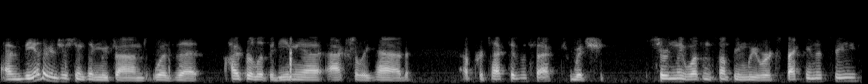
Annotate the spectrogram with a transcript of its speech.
And the other interesting thing we found was that hyperlipidemia actually had a protective effect, which certainly wasn't something we were expecting to see.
